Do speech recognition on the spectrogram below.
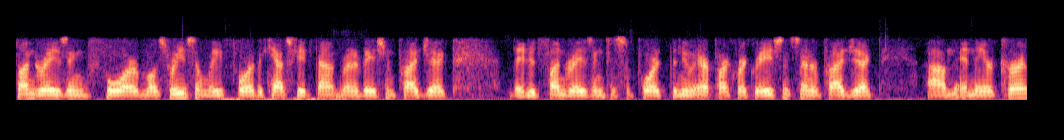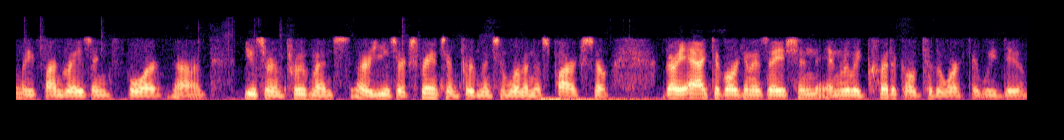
fundraising for, most recently, for the Cascade Fountain renovation project. They did fundraising to support the new Air Park Recreation Center project, um, and they are currently fundraising for uh, user improvements or user experience improvements in Wilderness Park. So very active organization and really critical to the work that we do.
